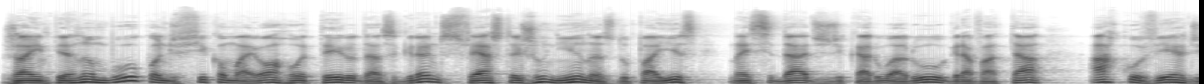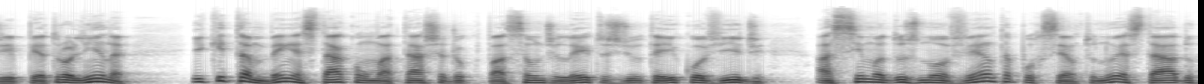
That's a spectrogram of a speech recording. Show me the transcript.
Já em Pernambuco, onde fica o maior roteiro das grandes festas juninas do país, nas cidades de Caruaru, Gravatá, Arco Verde e Petrolina, e que também está com uma taxa de ocupação de leitos de UTI Covid acima dos 90% no estado,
